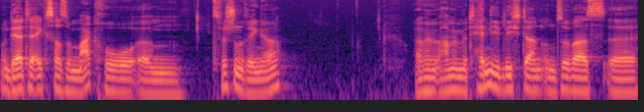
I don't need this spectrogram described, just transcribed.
Und der hatte extra so Makro-Zwischenringe. und haben wir- haben wir mit Handylichtern und sowas äh,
